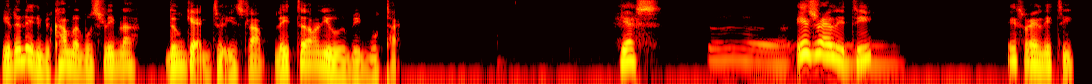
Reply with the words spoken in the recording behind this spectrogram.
you don't need to become a Muslim lah. Don't get into Islam. Later on you will be murtad. Yes. It's reality. It's reality.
